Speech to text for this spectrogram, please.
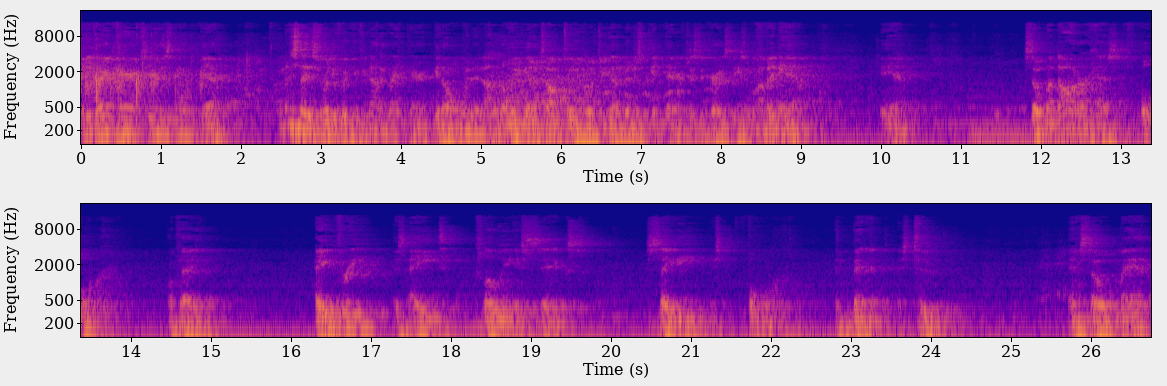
any grandparents here this morning? Yeah. Let me just say this really quick. If you're not a grandparent, get on with it. I don't know who you got to talk to or what you got to do. Just get there. It's just a great season. But anyhow, anyhow. So my daughter has four. Okay. Avery is eight. Chloe is six. Sadie is four. And Bennett is two. And so, man,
